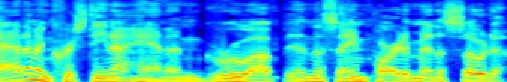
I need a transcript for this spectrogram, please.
Adam and Christina Hannon grew up in the same part of Minnesota.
